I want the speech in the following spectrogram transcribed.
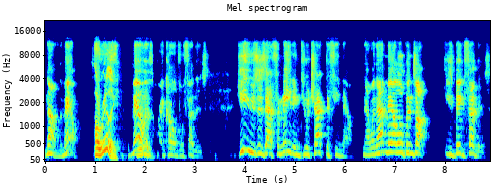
No, the male. Oh, really? The male has bright, colorful feathers. He uses that for mating to attract the female. Now, when that male opens up these big feathers,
